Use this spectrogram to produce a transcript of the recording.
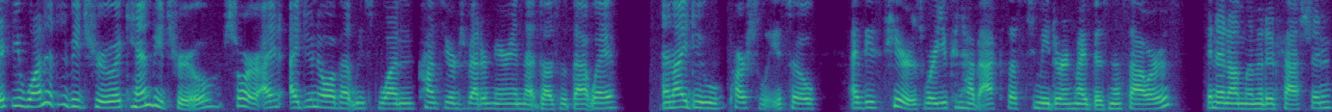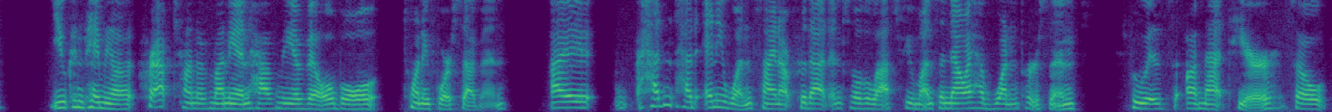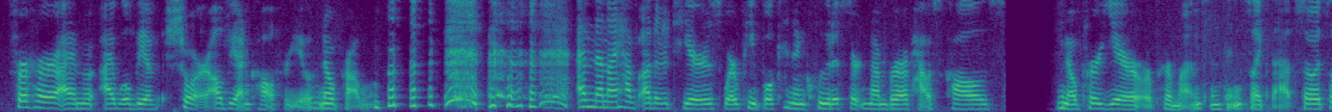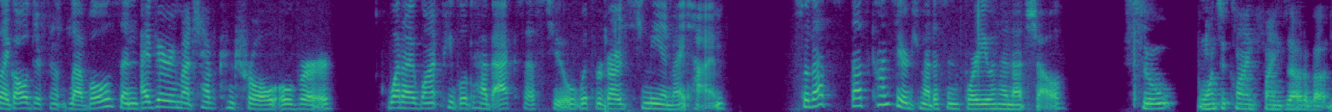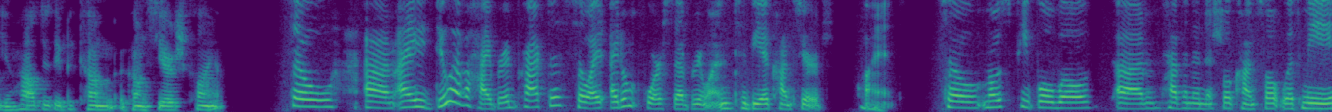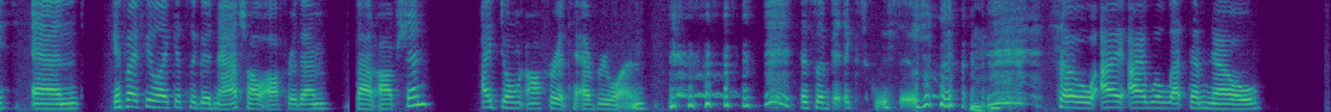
if you want it to be true, it can be true. Sure, I, I do know of at least one concierge veterinarian that does it that way. And I do partially. So I have these tiers where you can have access to me during my business hours in an unlimited fashion. You can pay me a crap ton of money and have me available 24 7. I hadn't had anyone sign up for that until the last few months, and now I have one person who is on that tier. So for her, I'm I will be a, sure I'll be on call for you, no problem. and then I have other tiers where people can include a certain number of house calls, you know, per year or per month and things like that. So it's like all different levels, and I very much have control over what I want people to have access to with regards to me and my time. So that's that's concierge medicine for you in a nutshell. So once a client finds out about you, how do they become a concierge client? So um, I do have a hybrid practice, so I, I don't force everyone to be a concierge client. So most people will um, have an initial consult with me, and if I feel like it's a good match, I'll offer them that option. I don't offer it to everyone. it's a bit exclusive. mm-hmm. So I, I will let them know,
